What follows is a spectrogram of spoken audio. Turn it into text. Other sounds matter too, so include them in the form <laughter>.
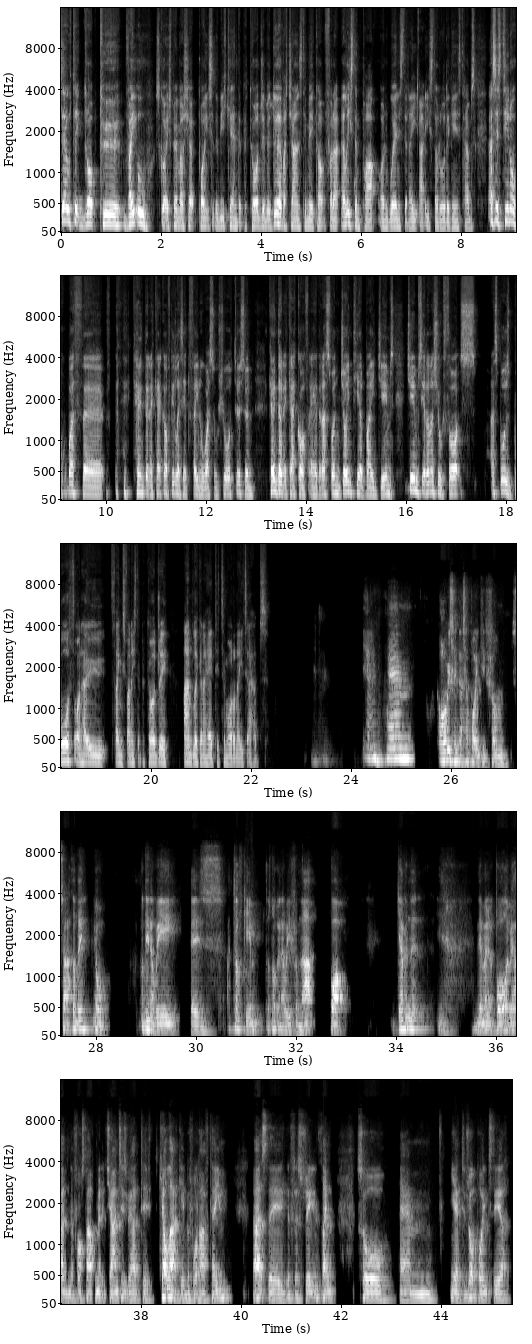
Celtic dropped two vital Scottish Premiership points at the weekend at Pittodrie, but do have a chance to make up for it, at least in part, on Wednesday night at Easter Road against Hibs. This is Tino with the <laughs> countdown to kick-off. Nearly said final whistle show too soon. Countdown to kick-off ahead of this one. Joined here by James. James, your initial thoughts, I suppose, both on how things finished at Pittodrie and looking ahead to tomorrow night at Hibs. Yeah, um, obviously disappointed from Saturday. You know, Aberdeen away is a tough game. There's not getting away from that. But given that the amount of ball that we had in the first half, amount of chances we had to kill that game before half time, that's the, the frustrating thing. So um, yeah, to drop points there,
